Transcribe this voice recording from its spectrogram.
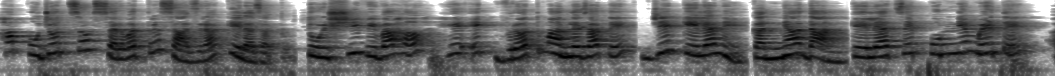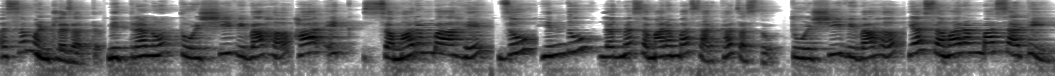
हा पूजोत्सव सर्वत्र साजरा केला जातो. तुळशी विवाह हे एक व्रत मानले जाते जे केल्याने कन्यादान केल्याचे पुण्य मिळते असं म्हटलं जातं. मित्रांनो तुळशी विवाह हा एक समारंभ आहे जो हिंदू लग्न समारंभासारखाच असतो. तुळशी विवाह या समारंभासाठी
